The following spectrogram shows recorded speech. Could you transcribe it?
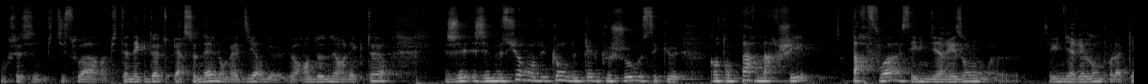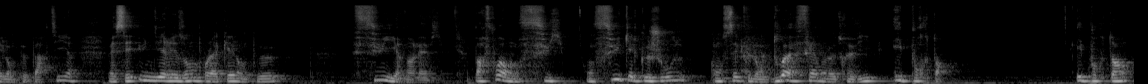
donc ça c'est une petite histoire, une petite anecdote personnelle, on va dire, de, de randonneur lecteur je me suis rendu compte de quelque chose, c'est que quand on part marcher, parfois, c'est une des raisons, euh, c'est une des raisons pour laquelle on peut partir, mais c'est une des raisons pour laquelle on peut fuir dans la vie. Parfois, on fuit, on fuit quelque chose qu'on sait que l'on doit faire dans notre vie, et pourtant, et pourtant,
